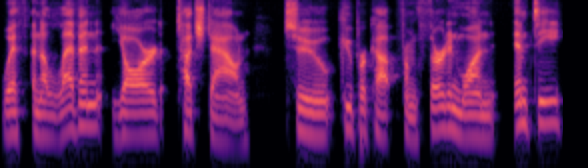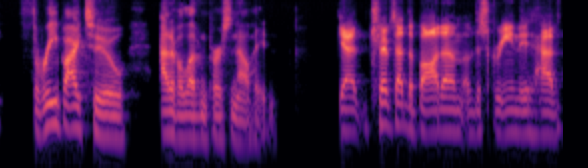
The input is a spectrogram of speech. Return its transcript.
with an 11 yard touchdown to Cooper Kupp from third and one, empty, three by two out of 11 personnel, Hayden. Yeah, trips at the bottom of the screen. They have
